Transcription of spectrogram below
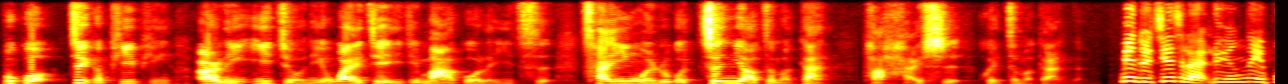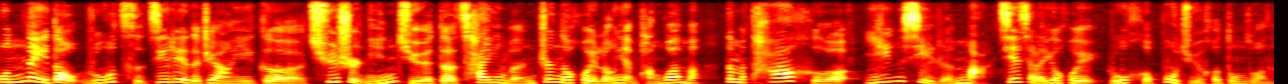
不过，这个批评，二零一九年外界已经骂过了一次。蔡英文如果真要这么干，他还是会这么干的。面对接下来绿营内部内斗如此激烈的这样一个趋势，您觉得蔡英文真的会冷眼旁观吗？那么他和英系人马接下来又会如何布局和动作呢？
